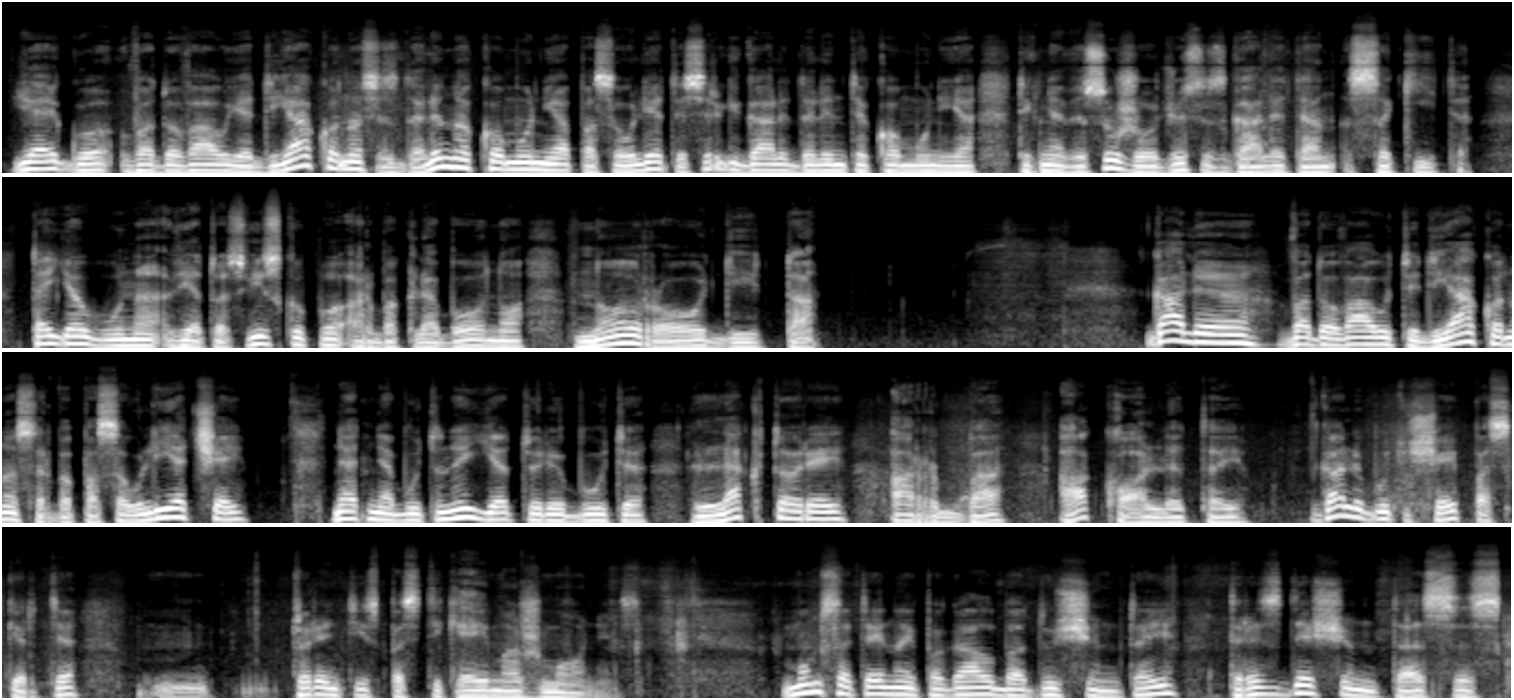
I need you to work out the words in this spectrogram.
Jeigu vadovauja diakonas, jis dalina komuniją, pasaulietis irgi gali dalinti komuniją, tik ne visus žodžius jis gali ten sakyti. Tai jau būna vietos vyskupo arba klebono nurodyta gali vadovauti diakonas arba pasauliečiai, net nebūtinai jie turi būti lektoriai arba akolitai. Gali būti šiaip paskirti turintys pasitikėjimą žmonės. Mums ateina į pagalbą 230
